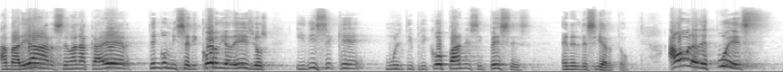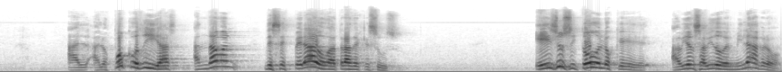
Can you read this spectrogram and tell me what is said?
a marear, se van a caer. Tengo misericordia de ellos. Y dice que multiplicó panes y peces en el desierto. Ahora después, a los pocos días, andaban desesperados atrás de Jesús. Ellos y todos los que habían sabido del milagro.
